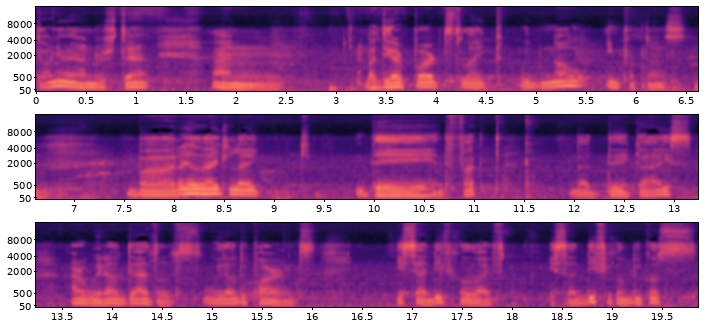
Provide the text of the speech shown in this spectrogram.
don't even understand and but there are parts like with no importance but I like like the the fact that the guys are without the adults, without the parents, it's a difficult life. It's a difficult because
